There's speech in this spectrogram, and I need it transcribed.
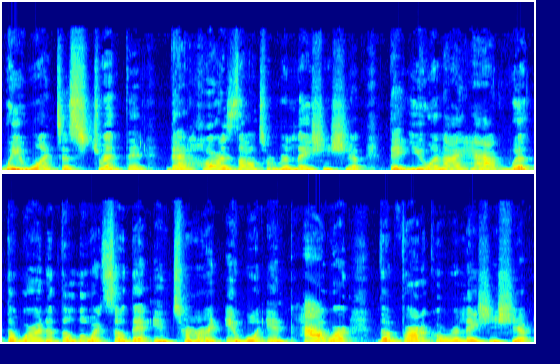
We want to strengthen that horizontal relationship that you and I have with the Word of the Lord so that in turn it will empower the vertical relationship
